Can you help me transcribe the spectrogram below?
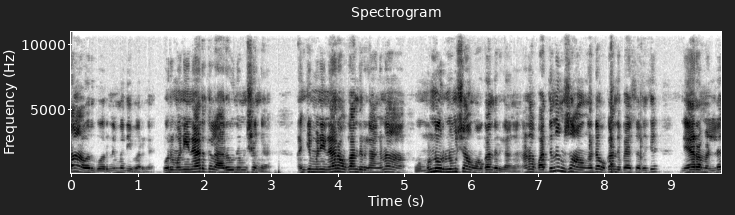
தான் அவருக்கு ஒரு நிம்மதி பாருங்க. ஒரு மணி நேரத்தில் அறுபது நிமிஷங்க. அஞ்சு மணி நேரம் உட்காந்துருக்காங்கன்னா முந்நூறு நிமிஷம் அவங்க உட்காந்துருக்காங்க ஆனால் பத்து நிமிஷம் அவங்ககிட்ட உட்காந்து பேசுறதுக்கு நேரம் இல்லை.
